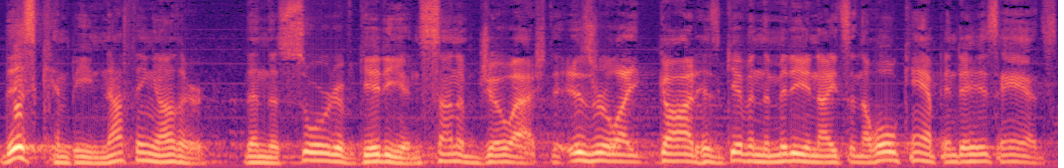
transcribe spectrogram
This can be nothing other than the sword of Gideon, son of Joash. The Israelite God has given the Midianites and the whole camp into his hands.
